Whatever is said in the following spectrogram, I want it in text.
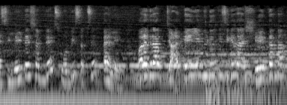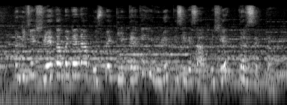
ऐसी लेटेस्ट अपडेट्स वो भी सबसे पहले। और अगर आप चाहते हैं ये वीडियो किसी के साथ शेयर करना तो नीचे शेयर का बटन है आप उस पर क्लिक करके ये वीडियो किसी के साथ भी शेयर कर सकते हैं।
